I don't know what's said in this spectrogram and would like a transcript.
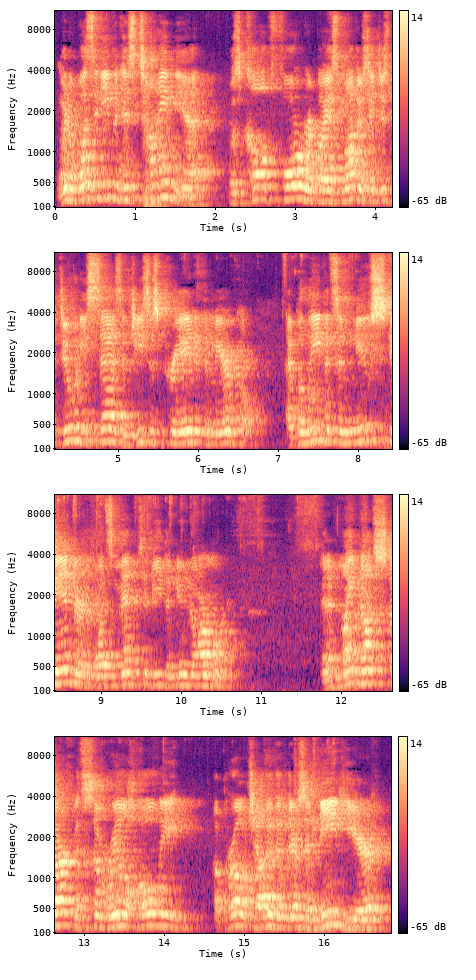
when it wasn't even his time yet, was called forward by his mother, saying, just do what he says, and Jesus created the miracle. I believe it's a new standard of what's meant to be the new normal. And it might not start with some real holy approach, other than there's a need here.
